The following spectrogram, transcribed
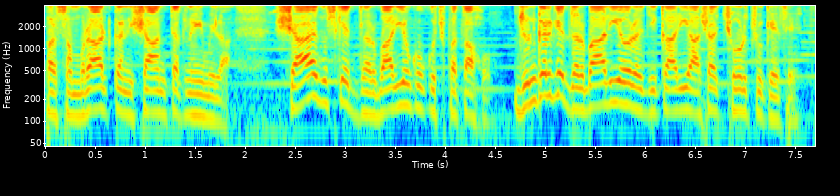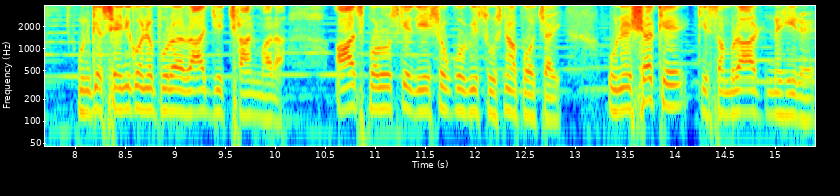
पर सम्राट का निशान तक नहीं मिला। शायद उसके दरबारियों को कुछ पता हो। जुनकर के दरबारी और अधिकारी आशा छोड़ चुके थे। उनके सैनिकों ने पूरा राज्य छान मारा। आस पड़ोस के देशों को भी सूचना पहुंचाई। उन्हें शक है कि सम्राट नहीं रहे।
